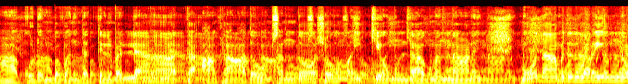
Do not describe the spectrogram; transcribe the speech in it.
ആ കുടുംബ ബന്ധത്തിൽ വല്ലാത്ത ആഹ്ലാദവും സന്തോഷവും ഐക്യവും ഉണ്ടാകുമെന്നാണ് മൂന്നാമത് പറയുന്നു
